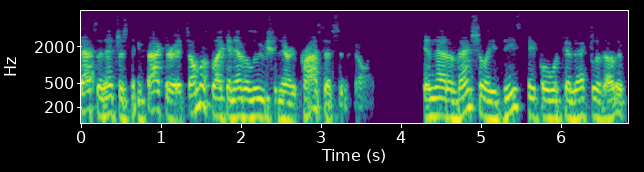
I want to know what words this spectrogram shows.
that's an interesting factor. It's almost like an evolutionary process is going, in that eventually these people will connect with other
